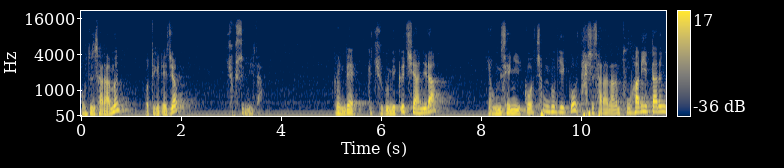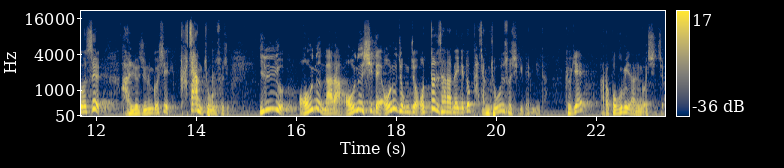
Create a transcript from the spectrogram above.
모든 사람은 어떻게 되죠? 죽습니다. 그런데 그 죽음이 끝이 아니라 영생이 있고 천국이 있고 다시 살아나는 부활이 있다는 것을 알려주는 것이 가장 좋은 소식. 인류 어느 나라, 어느 시대, 어느 종족, 어떤 사람에게도 가장 좋은 소식이 됩니다. 그게 바로 복음이라는 것이죠.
